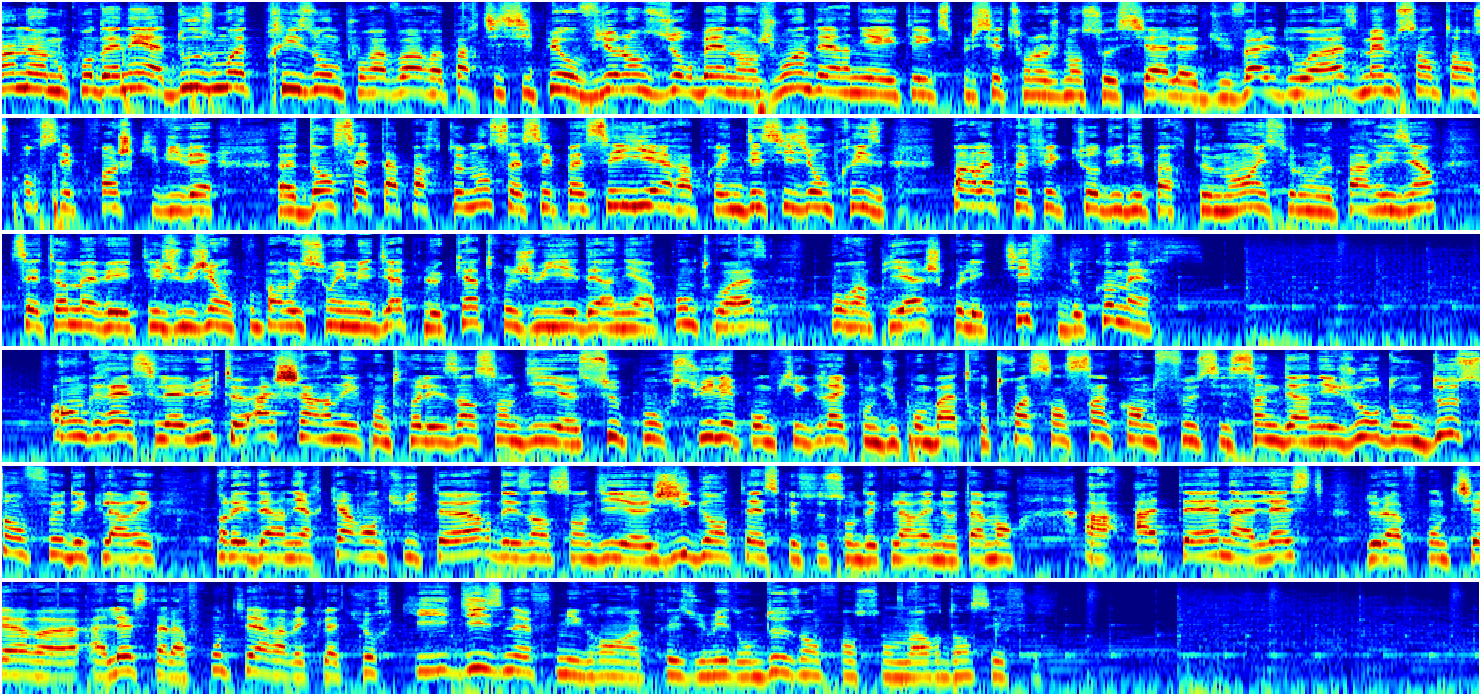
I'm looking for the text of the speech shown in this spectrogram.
Un homme condamné à 12 mois de prison pour avoir participé aux violences urbaines en juin dernier a été expulsé de son logement social du Val d'Oise. Même sentence pour ses proches qui vivaient euh, dans cet appartement. Ça s'est passé hier après une décision prise par la préfecture du département. Et selon le Parisien, cet homme avait été jugé en comparution immédiate le 4 juillet dernier à Pontoise pour un pillage collectif de commerce. En Grèce, la lutte acharnée contre les incendies se poursuit. Les pompiers grecs ont dû combattre 350 feux ces cinq derniers jours, dont 200 feux déclarés dans les dernières 48 heures. Des incendies gigantesques se sont déclarés notamment à Athènes, à l'est de la frontière, à l'est à la frontière avec la Turquie. 19 migrants présumés, dont deux enfants, sont morts dans ces feux.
